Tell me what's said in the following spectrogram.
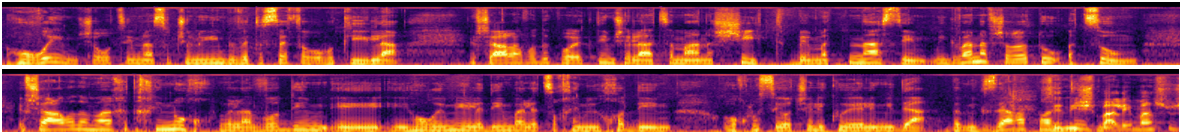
הורים שרוצים לעשות שינויים בבית הספר או בקהילה, אפשר לעבוד בפרויקטים של העצמה נשית, במתנסים, מגוון האפשרויות הוא עצום. אפשר לעבוד במערכת החינוך ולעבוד עם אה, אה, הורים לילדים בעלי צרכים מיוחדים, או אוכלוסיות של ליקויי למידה. במגזר הפרטי... זה נשמע לי משהו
